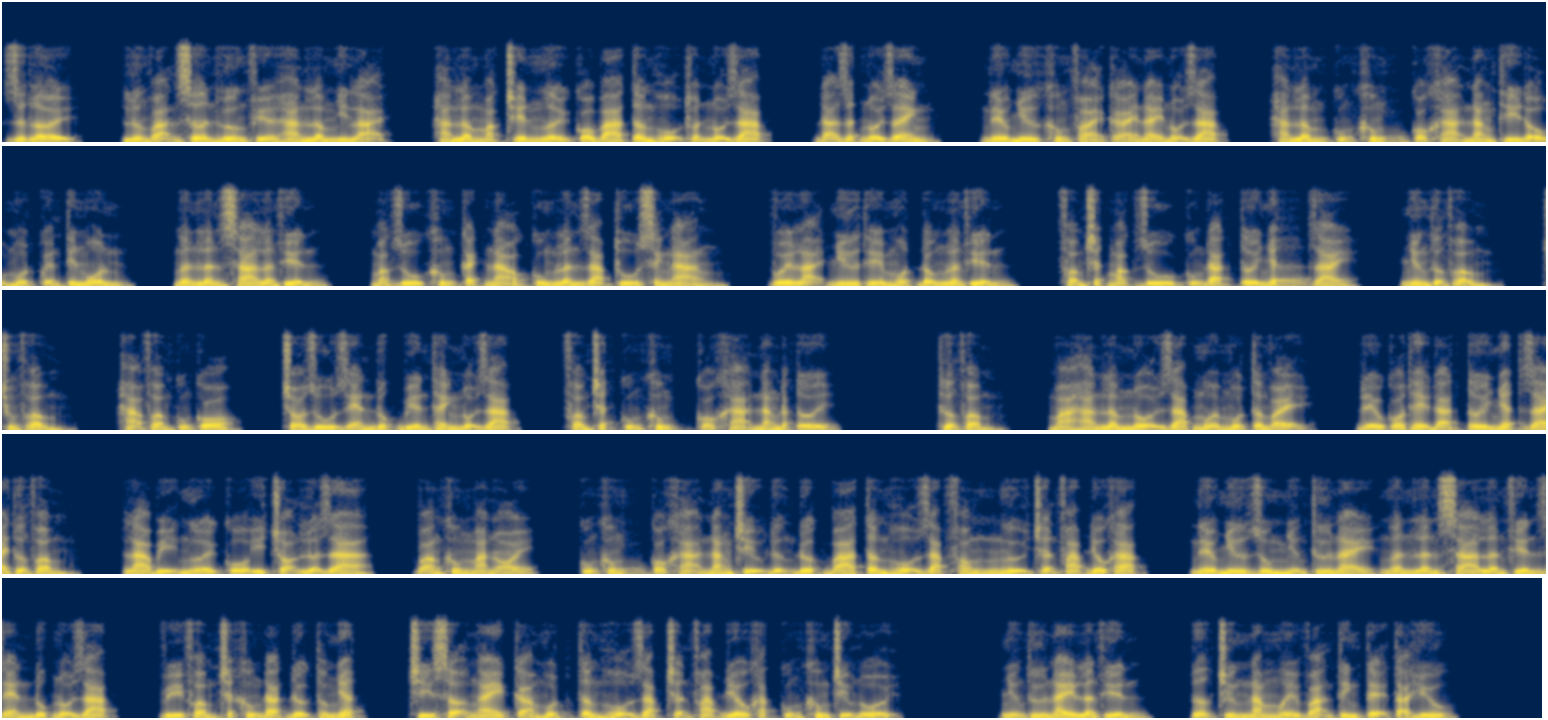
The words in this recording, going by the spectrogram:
Dứt lời, lương vạn sơn hướng phía hàn lâm nhìn lại, hàn lâm mặc trên người có ba tầng hộ thuẫn nội giáp, đã rất nổi danh, nếu như không phải cái này nội giáp, hàn lâm cũng không có khả năng thi đậu một quyển tiên môn, ngân lân xà lân phiến, mặc dù không cách nào cùng lân giáp thú sánh ngang với lại như thế một đống lân phiến, phẩm chất mặc dù cũng đạt tới nhất giai, nhưng thượng phẩm, trung phẩm, hạ phẩm cũng có, cho dù rèn đúc biến thành nội giáp, phẩm chất cũng không có khả năng đạt tới. Thượng phẩm, mà hàn lâm nội giáp mỗi một tấm vảy đều có thể đạt tới nhất giai thượng phẩm, là bị người cố ý chọn lựa ra, bằng không mà nói, cũng không có khả năng chịu đựng được ba tầng hộ giáp phòng ngự trận pháp điêu khắc, nếu như dùng những thứ này, ngân lân xà lân phiến rèn đúc nội giáp, vì phẩm chất không đạt được thống nhất, chỉ sợ ngay cả một tầng hộ giáp trận pháp điêu khắc cũng không chịu nổi. Những thứ này lân phiến, ước chừng năm mươi vạn tinh tệ tả hữu.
